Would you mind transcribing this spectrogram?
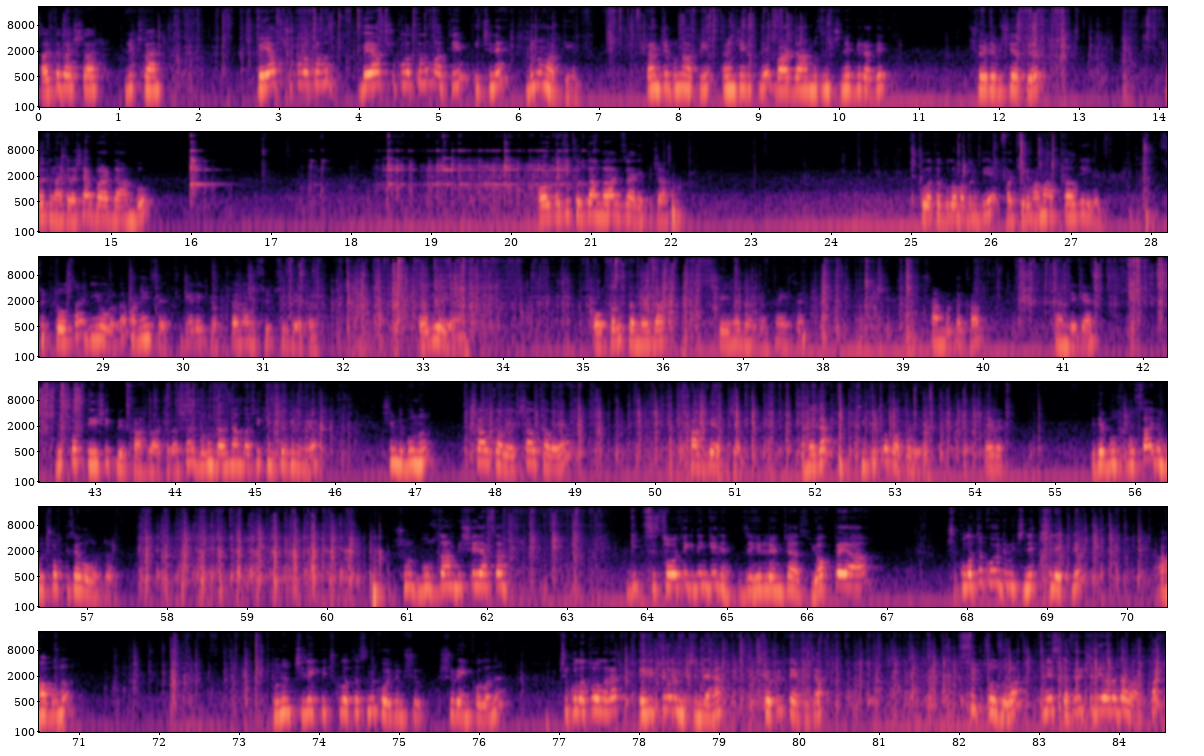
Arkadaşlar lütfen beyaz çikolatalı beyaz çikolatalı mı atayım içine bunu mu atayım? Bence bunu atayım. Öncelikle bardağımızın içine bir adet şöyle bir şey atıyorum. Bakın arkadaşlar bardağım bu. Oradaki kızdan daha güzel yapacağım. Çikolata bulamadım diye fakirim ama aptal değilim. Süt de olsaydı iyi olurdu ama neyse gerek yok. Ben onu sütsüz de yaparım. Oluyor yani. Ortalık da meydan şeyine döndü. Neyse. Sen burada kal. Sen de gel. Bu çok değişik bir kahve arkadaşlar. Bunu benden başka kimse bilmiyor. Şimdi bunu çalkalaya çalkalaya kahve yapacağım. Neden? Çünkü çok akıllıyım. Evet. Bir de buz bulsaydım bu çok güzel olurdu. Şu buzdan bir şey yapsam git siz tuvalete gidin gelin zehirleneceğiz. Yok be ya. Çikolata koydum içine çilekli. Aha bunu. Bunun çilekli çikolatasını koydum şu şu renk olanı. Çikolata olarak eritiyorum içinde hem. Köpük de yapacağım. Süt tozu var. Nescafe üçü bir arada var. Bak.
